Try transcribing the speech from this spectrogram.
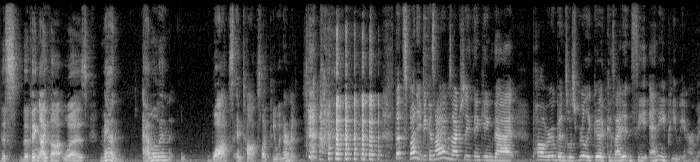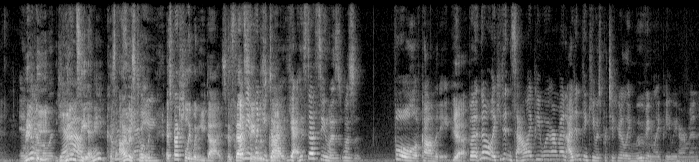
this the thing I thought was, man, Amilyn walks and talks like Pee Wee Herman. That's funny because I was actually thinking that Paul Reubens was really good because I didn't see any Pee Wee Herman. Really? Evelyn. You didn't see any? Because I, see was any. totally, especially when he dies. His death I mean, scene when was he great. died, yeah, his death scene was was full of comedy. Yeah. But no, like he didn't sound like Pee Wee Herman. I didn't think he was particularly moving like Pee Wee Herman.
